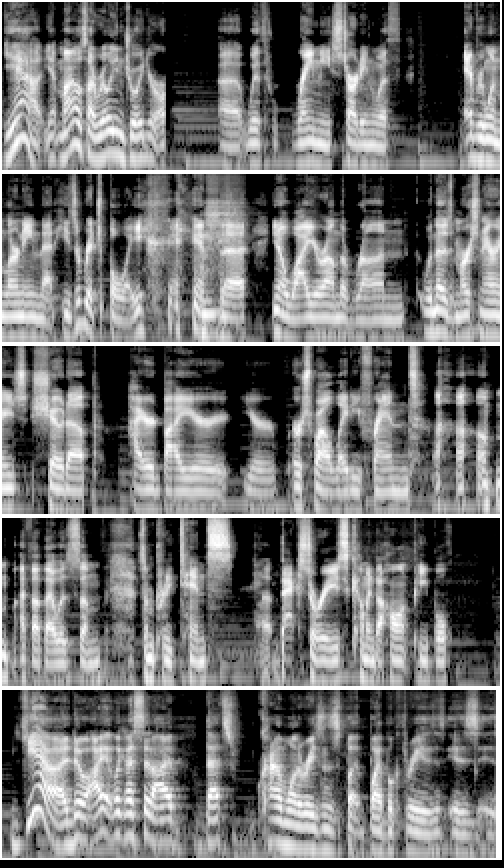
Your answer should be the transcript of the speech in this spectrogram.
Yeah, yeah, Miles, I really enjoyed your uh, with Raimi starting with everyone learning that he's a rich boy and uh, you know why you're on the run when those mercenaries showed up hired by your your erstwhile lady friend um, i thought that was some some pretty tense uh, backstories coming to haunt people Yeah, no, I like I said, I that's kind of one of the reasons but by book three is is, is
